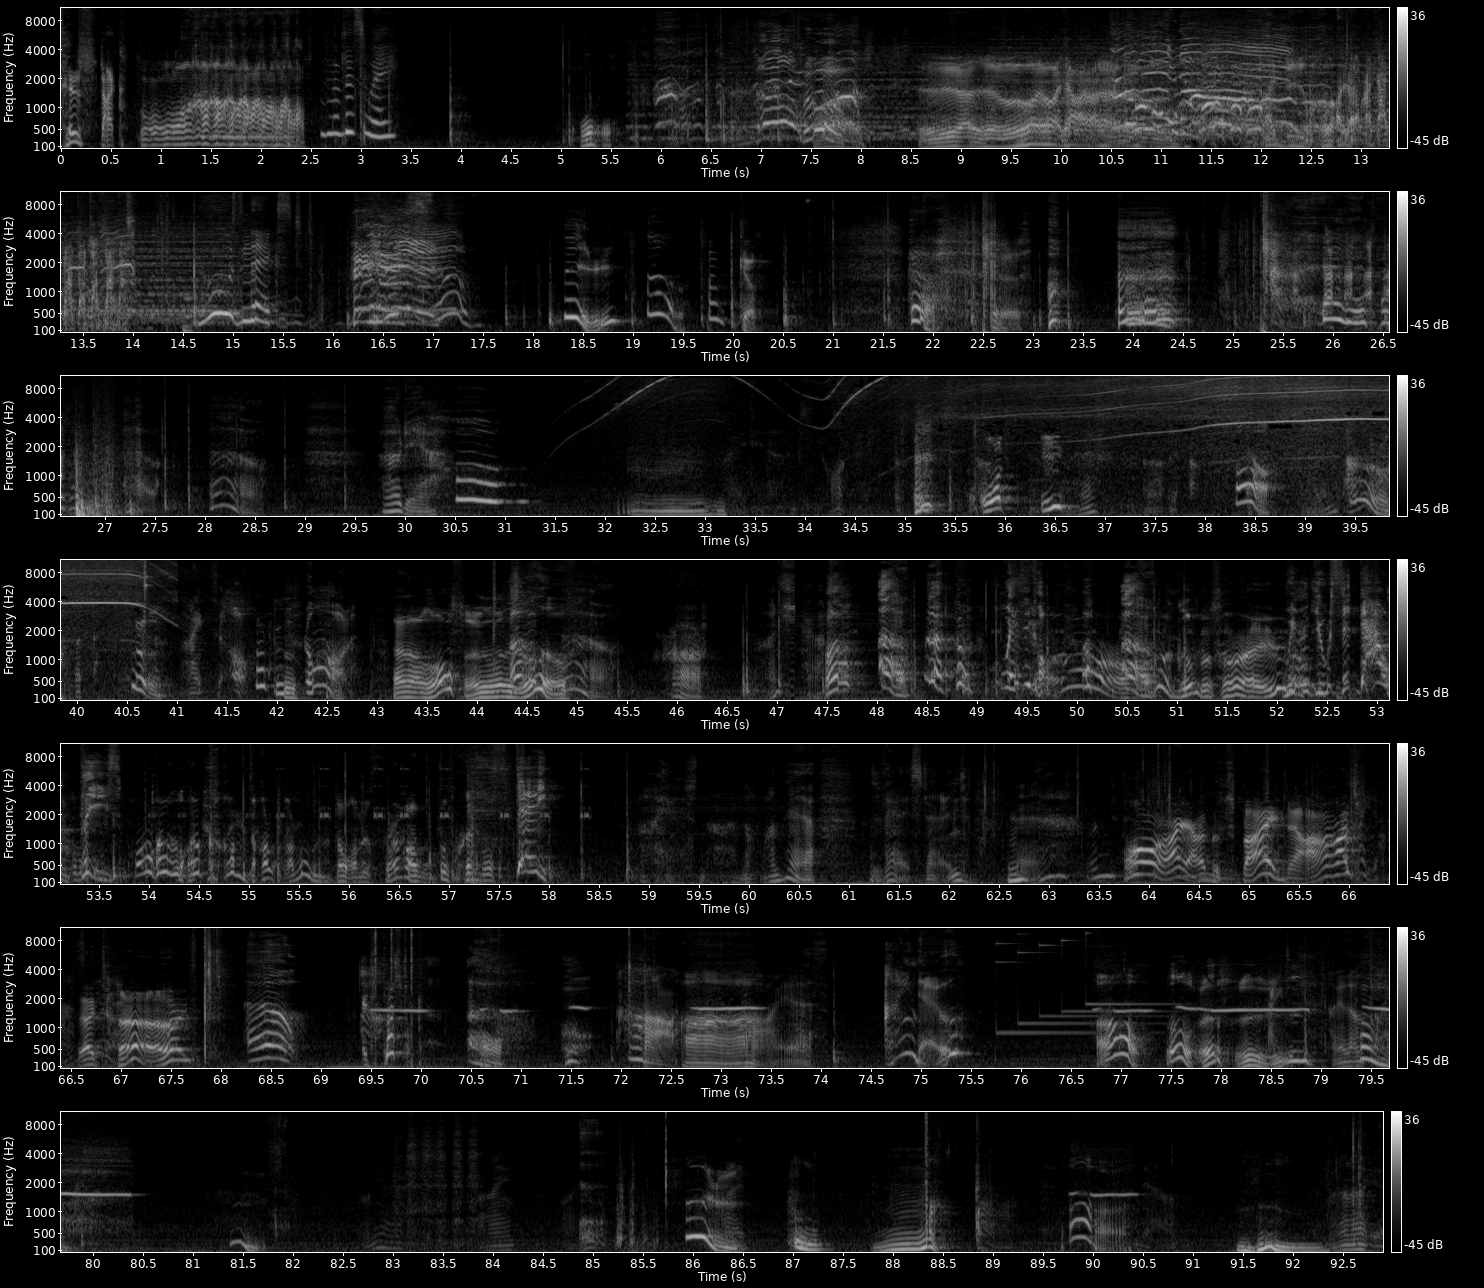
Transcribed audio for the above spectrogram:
taste that. This way. Oh. Who's next? Oh, Me? Oh, thank you. Oh oh, oh dear. What? Hmm? hmm. Right. Oh, Ron. And there's also Oh. Ah. Uh, uh, uh, oh, oh, oh, where's he gone? Oh, oh. Goodness sake. Will you sit down, please? Oh, Calm down. Stay! Ah, oh, there's no, not one there. It's very strange. Hmm? There, and... Oh, I understand now. Ah, the turd. Oh. It's plastic. Oh. Ah. ah, yes. I know. Oh. Oh, this is... hmm. Mm-hmm. Well, not yet.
